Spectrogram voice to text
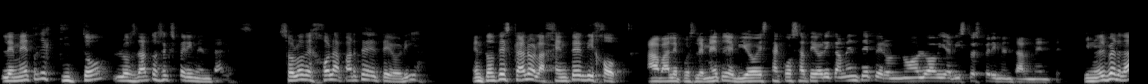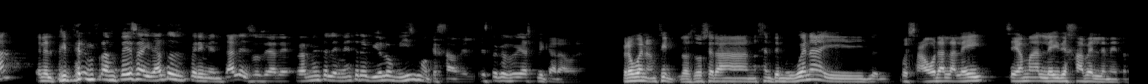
Lemaitre quitó los datos experimentales. Solo dejó la parte de teoría. Entonces, claro, la gente dijo, ah, vale, pues Lemaitre vio esta cosa teóricamente, pero no lo había visto experimentalmente. Y no es verdad. En el paper en francés hay datos experimentales. O sea, realmente Lemaitre vio lo mismo que Hubble. Esto que os voy a explicar ahora. Pero bueno, en fin, los dos eran gente muy buena y pues ahora la ley se llama ley de Hubble-Lemaitre,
